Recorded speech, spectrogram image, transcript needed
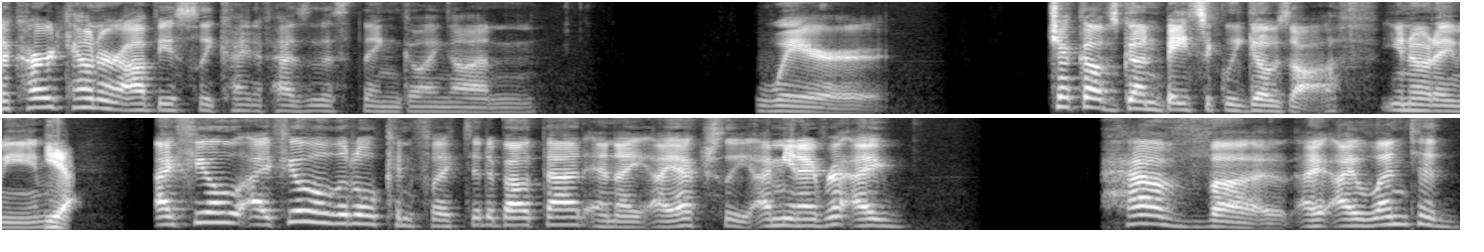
The card counter obviously kind of has this thing going on where Chekhov's gun basically goes off. You know what I mean? Yeah. I feel I feel a little conflicted about that, and I, I actually I mean I re- I have uh, I I lented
